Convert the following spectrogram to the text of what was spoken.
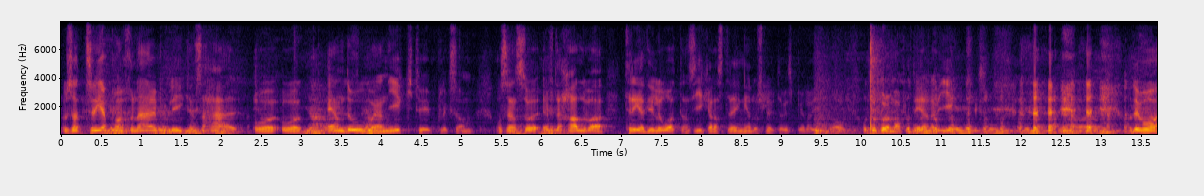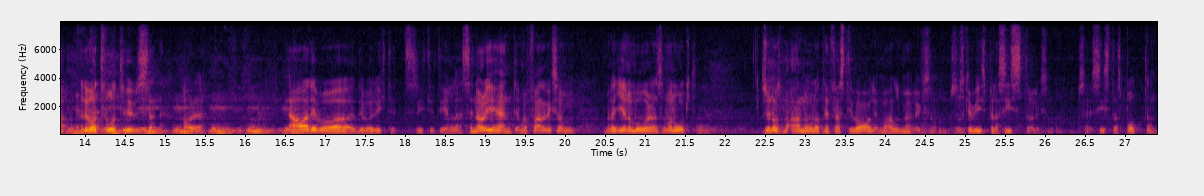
Och så satt tre pensionärer i publiken så här och, och en dog och en gick typ liksom. Och sen så efter halva tredje låten så gick alla strängar och slutade vi spela och gick av. Och då började de applådera när vi gick liksom. och det var, det var 2000 var det. Ja, det var, det var riktigt riktigt, riktigt illa. Sen har det ju hänt, ja, men fan, liksom, men genom åren så har man åkt så är det någon som har anordnat en festival i Malmö liksom. Så ska vi spela sist då liksom. Så här, sista spotten.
